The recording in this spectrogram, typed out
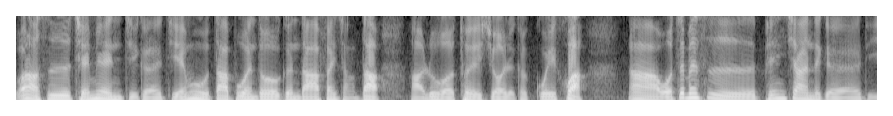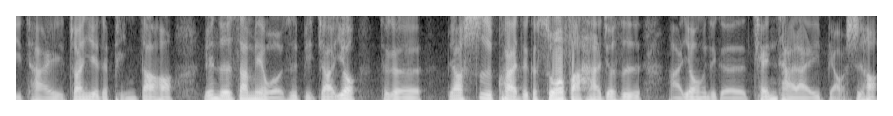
王老师前面几个节目大部分都有跟大家分享到啊如何退休的一个规划。那我这边是偏向那个理财专业的频道哈，原则上面我是比较用这个比较市侩的一个说法哈，就是啊用这个钱财来表示哈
